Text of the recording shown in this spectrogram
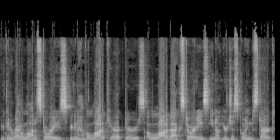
you're going to write a lot of stories. You're going to have a lot of characters a lot of backstories. You know you're just going to start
